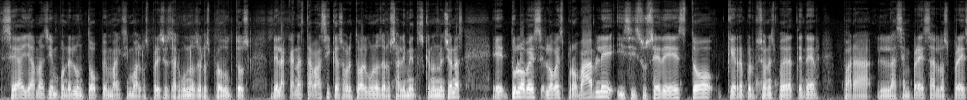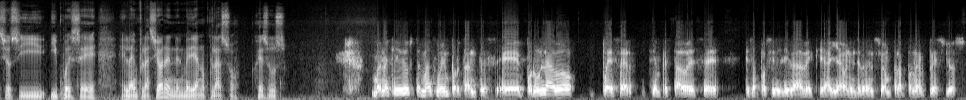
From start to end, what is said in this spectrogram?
sea ya más bien ponerle un tope máximo a los precios de algunos de los productos de la canasta básica, sobre todo algunos de los alimentos que nos mencionas. Eh, ¿Tú lo ves, lo ves probable y si sucede esto, qué repercusiones podría tener para las empresas, los precios y, y pues eh, la inflación en el mediano plazo, Jesús? Bueno, aquí hay dos temas muy importantes. Eh, por un lado, puede ser, siempre ha estado ese, esa posibilidad de que haya una intervención para poner precios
